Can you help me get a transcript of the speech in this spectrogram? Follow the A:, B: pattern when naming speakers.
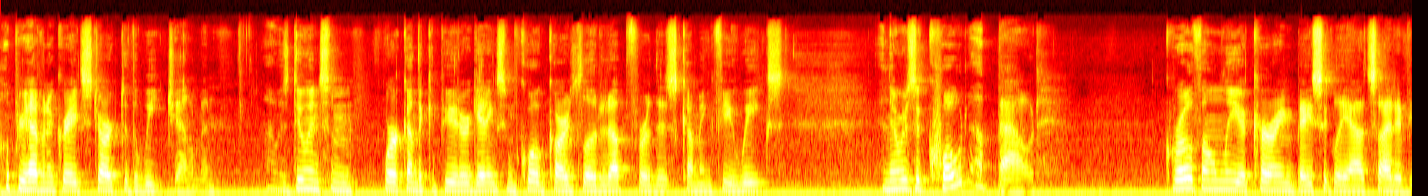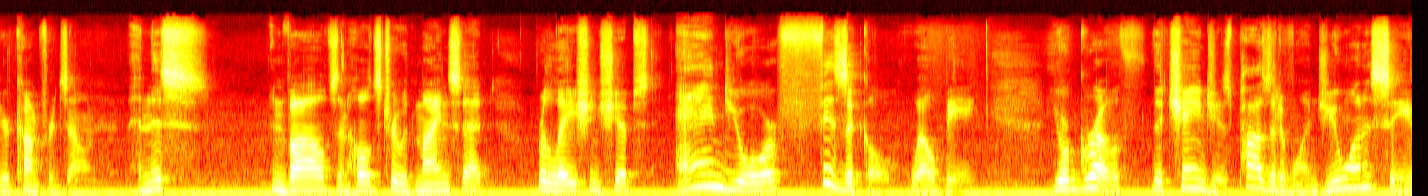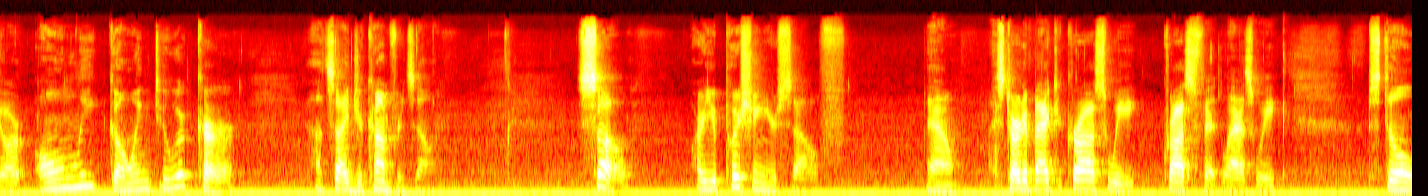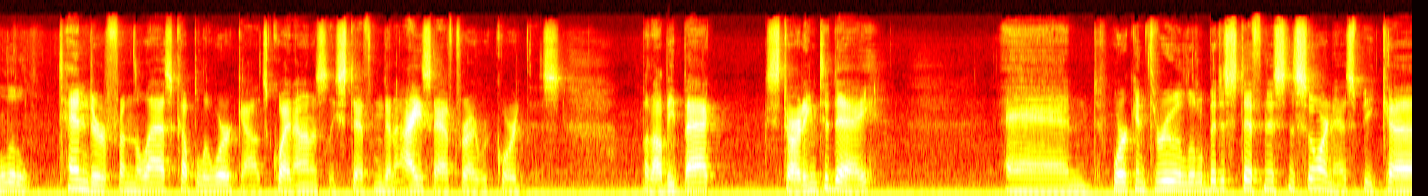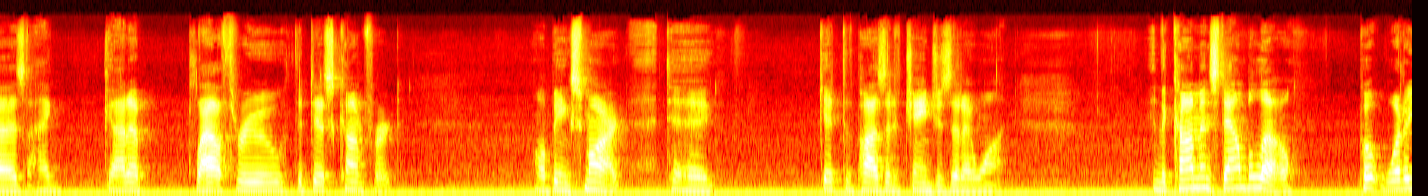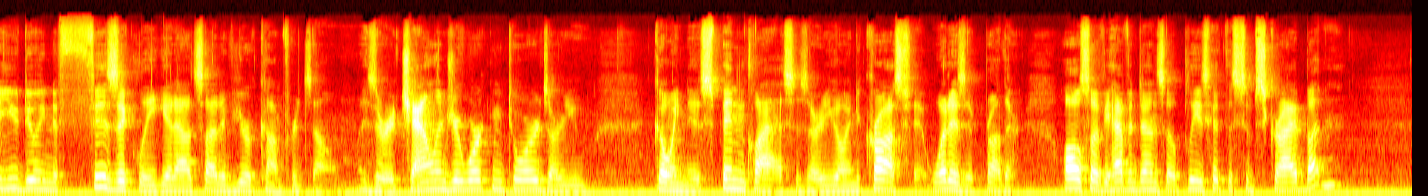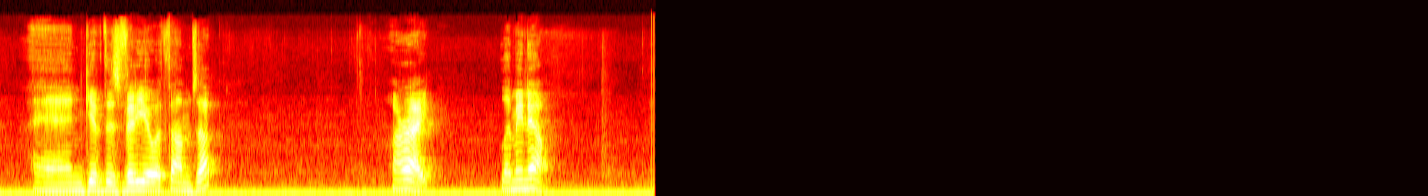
A: Hope you're having a great start to the week, gentlemen. I was doing some work on the computer, getting some quote cards loaded up for this coming few weeks, and there was a quote about growth only occurring basically outside of your comfort zone. And this involves and holds true with mindset, relationships, and your physical well being. Your growth, the changes, positive ones you want to see, are only going to occur outside your comfort zone. So, are you pushing yourself? Now, I started back to cross week, CrossFit last week. I'm still a little tender from the last couple of workouts, quite honestly, stiff. I'm going to ice after I record this. But I'll be back starting today and working through a little bit of stiffness and soreness because I got to plow through the discomfort while being smart to get to the positive changes that I want. In the comments down below, put what are you doing to physically get outside of your comfort zone? Is there a challenge you're working towards? Are you going to spin classes? Are you going to CrossFit? What is it, brother? Also, if you haven't done so, please hit the subscribe button and give this video a thumbs up. All right, let me know.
